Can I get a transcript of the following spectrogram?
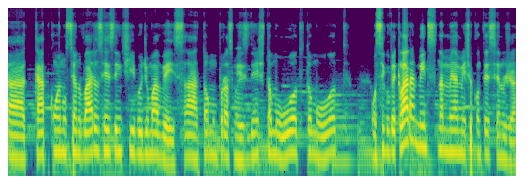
a Capcom anunciando vários Resident Evil de uma vez. Ah, toma um próximo Resident, toma o outro, toma o outro. Consigo ver claramente isso na minha mente acontecendo já.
